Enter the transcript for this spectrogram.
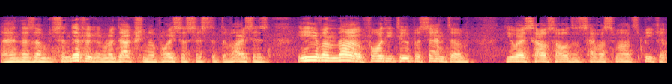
And there's a significant reduction of voice-assisted devices even though 42% of US households have a smart speaker.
